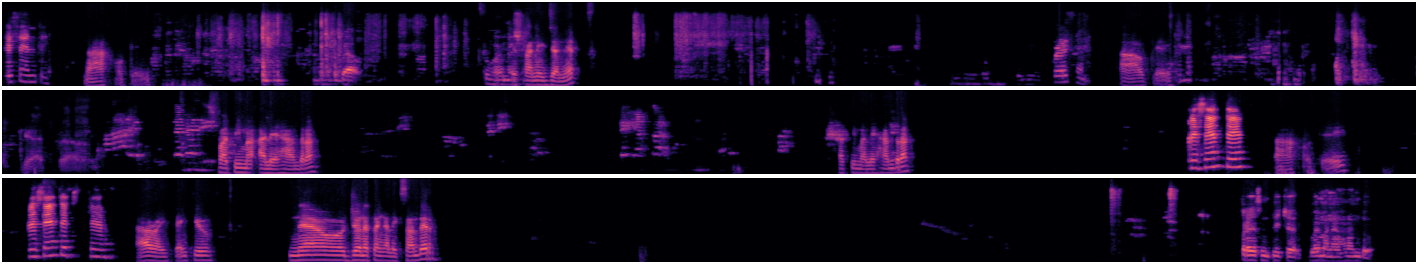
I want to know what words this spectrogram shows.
Presente. Ah, ok. Stephanie Janet. Present. Ah, ok. Get, uh, Fátima Alejandra. Fátima Alejandra. Presente. Ah, ok. Presente, teacher. All right, thank you. Now, Jonathan Alexander. Present teacher, voy manejando.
